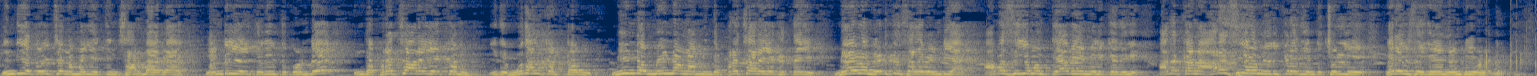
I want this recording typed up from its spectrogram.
இந்திய தொழிற்சங்க மையத்தின் சார்பாக நன்றியை தெரிவித்துக் கொண்டு இந்த பிரச்சார இயக்கம் இது முதல் கட்டம். மீண்டும் மீண்டும் நாம் இந்த பிரச்சார இயக்கத்தை மேலும் எடுத்து செல்ல வேண்டிய அவசியமும் தேவையும் இருக்கிறது. அதற்கான அரசியலும் இருக்கிறது என்று சொல்லி நிறைவு செய்கிறேன். நன்றி வணக்கம்.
